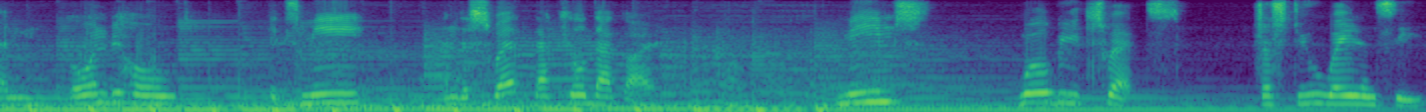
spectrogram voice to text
And lo and behold, it's me and the sweat that killed that guy. Memes will beat sweats. Just you wait and see.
